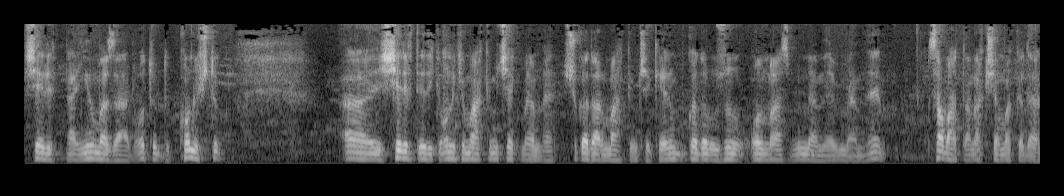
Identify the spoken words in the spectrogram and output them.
Şerif ben Yılmaz abi oturduk konuştuk. Şerif dedi ki 12 mahkumu çekmem ben. Şu kadar mahkum çekerim. Bu kadar uzun olmaz bilmem ne bilmem ne. Sabahtan akşama kadar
